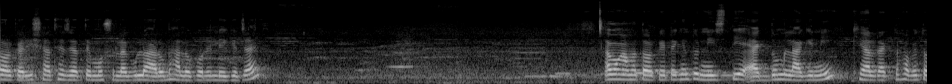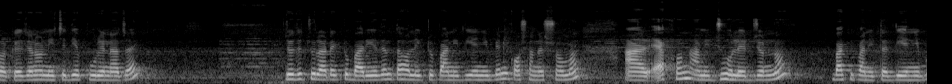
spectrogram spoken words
তরকারির সাথে যাতে মশলাগুলো আরও ভালো করে লেগে যায়। এবং আমার তরকারিটা কিন্তু নিচ দিয়ে একদম লাগেনি। খেয়াল রাখতে হবে তরকারি যেন নিচে দিয়ে পুড়ে না যায়। যদি চুলাটা একটু বাড়িয়ে দেন তাহলে একটু পানি দিয়ে নেবেন কষানোর সময়। আর এখন আমি ঝোলের জন্য বাকি পানিটা দিয়ে নিব।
